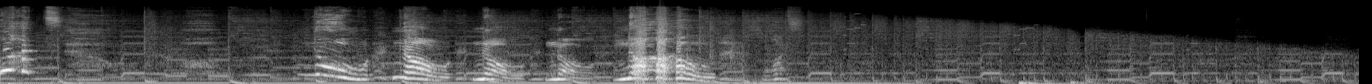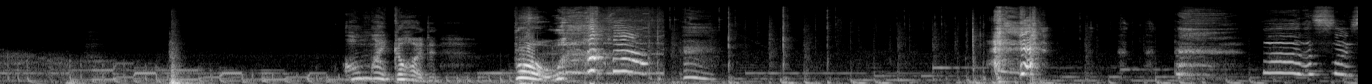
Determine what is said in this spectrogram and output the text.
What? No! No! No! No! No! What? Oh my god! Bro! oh, that's so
